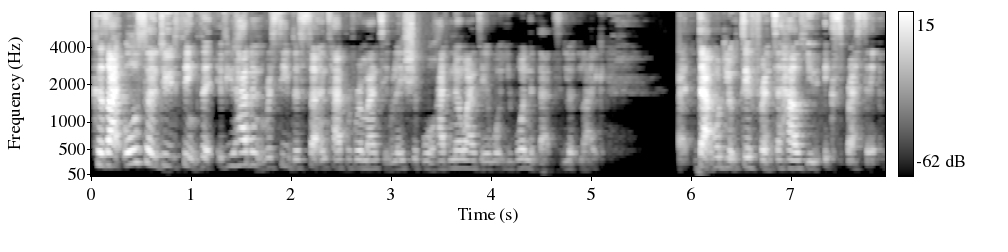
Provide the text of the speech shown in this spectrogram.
Because I also do think that if you hadn't received a certain type of romantic relationship or had no idea what you wanted that to look like, that would look different to how you express it.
